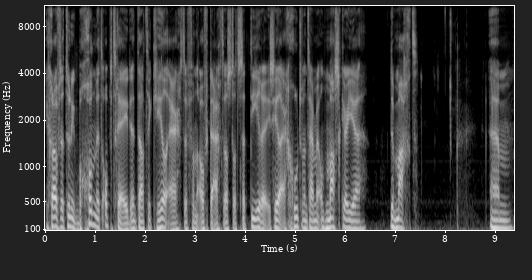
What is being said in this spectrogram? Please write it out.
ik geloof dat toen ik begon met optreden, dat ik heel erg ervan overtuigd was dat satire is heel erg goed, want daarmee ontmasker je de macht. Um,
